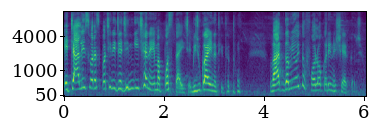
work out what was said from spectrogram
એ ચાલીસ વર્ષ પછીની જે જિંદગી છે ને, એમાં પસ્તાય છે. બીજું કાંઈ નથી થતું. વાત ગમી હોય તો ફોલો કરીને શેર કરજો.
